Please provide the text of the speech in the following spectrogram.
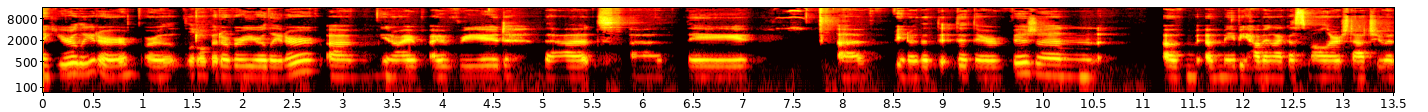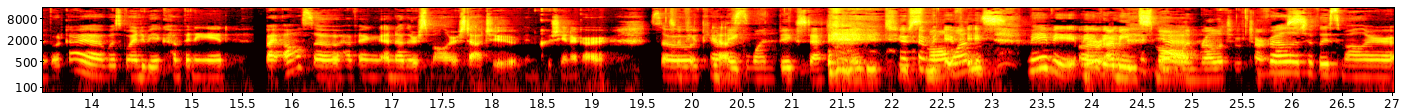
a year later, or a little bit over a year later, um, you know, I, I read that uh, they, uh, you know, that, that their vision of, of maybe having like a smaller statue in Bodh Gaya was going to be accompanied by also having another smaller statue in Kushinagar. So, So, if you can't yes. make one big statue, maybe two small Maybe. ones? maybe, Or, maybe. I mean, small Yeah. in relative terms. relatively smaller,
